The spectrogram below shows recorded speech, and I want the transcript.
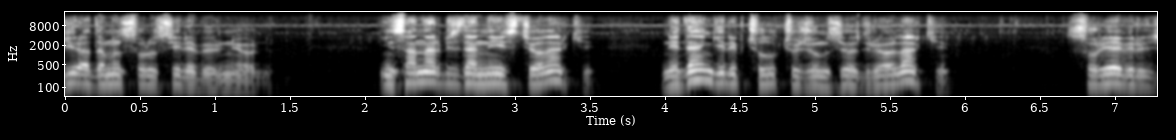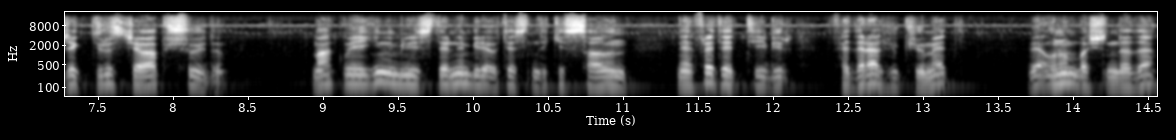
bir adamın sorusuyla bölünüyordu. İnsanlar bizden ne istiyorlar ki? Neden gelip çoluk çocuğumuzu öldürüyorlar ki? Soruya verilecek dürüst cevap şuydu. McVeigh'in milislerinin bile ötesindeki sağın nefret ettiği bir federal hükümet ve onun başında da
